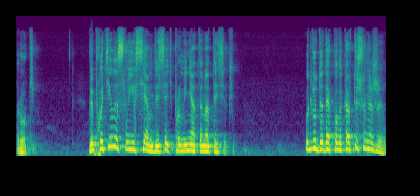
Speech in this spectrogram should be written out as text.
років. Ви б хотіли своїх 70 проміняти на тисячу? От люди деколи кажуть, ти ще не жив.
